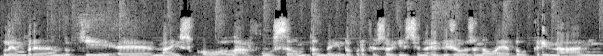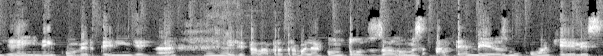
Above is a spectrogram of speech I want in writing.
Lembrando que é, na escola a função também do professor de ensino religioso não é doutrinar ninguém, nem converter ninguém, né? Uhum. Ele está lá para trabalhar com todos os alunos, até mesmo com aqueles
